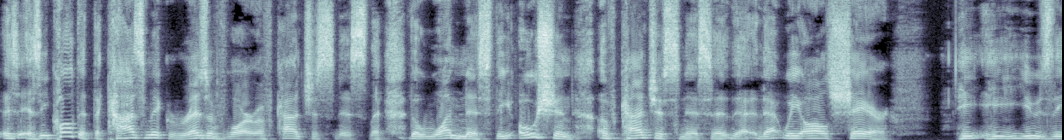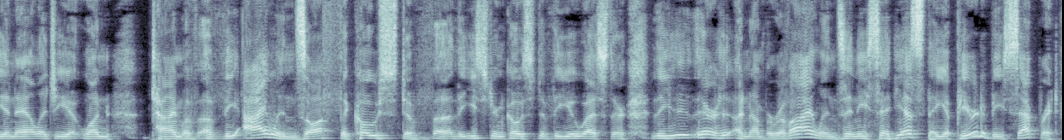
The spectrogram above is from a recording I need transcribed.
as, as, he called it, the cosmic reservoir of consciousness, the, the oneness, the ocean of consciousness uh, that, that we all share. He, he used the analogy at one time of, of the islands off the coast of uh, the eastern coast of the U.S. There, the, there are a number of islands. And he said, yes, they appear to be separate,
